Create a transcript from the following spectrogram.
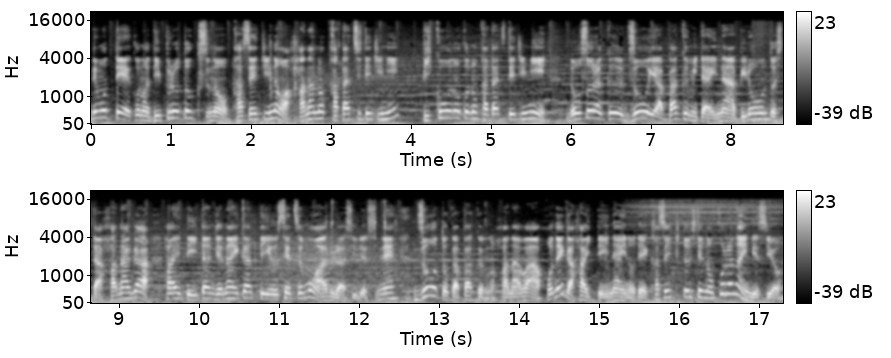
でもって、このディプロトックスの化石の鼻の形的に尾行のこの形的に、おそらく象やバクみたいなビローンとした鼻が生えていたんじゃないかっていう説もあるらしいですね。象とかバクの鼻は骨が入っていないので化石として残らないんですよ。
